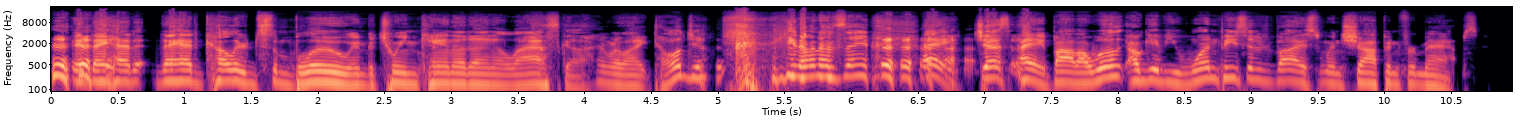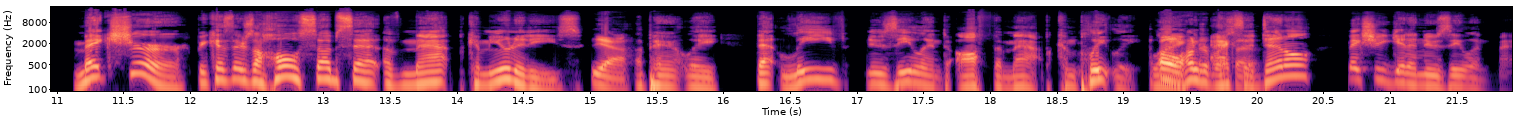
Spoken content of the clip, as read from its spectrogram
and they had they had colored some blue in between Canada and Alaska, and we're like, "Told you." you know what I'm saying? hey, just hey, Bob. I will. I'll give you one piece of advice when shopping for maps. Make sure because there's a whole subset of map communities yeah, apparently that leave New Zealand off the map completely. Oh, 100%. accidental. Make sure you get a New Zealand map,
